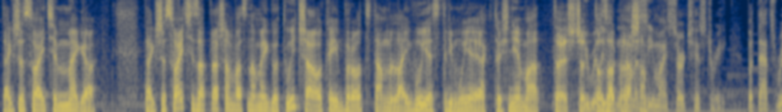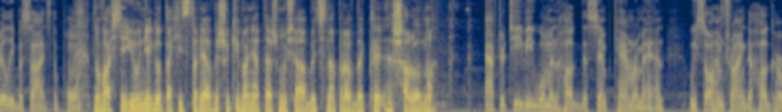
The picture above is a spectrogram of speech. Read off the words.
Także słuchajcie, mega. Także słuchajcie, zapraszam was na mojego Twitcha, ok, Brod tam live'uje, streamuje, jak ktoś nie ma, to jeszcze to zapraszam. No właśnie, i u niego ta historia wyszukiwania też musiała być naprawdę szalona. After TV Woman hugged the simp cameraman, we saw him trying to hug her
